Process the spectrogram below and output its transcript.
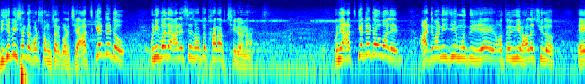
বিজেপির সাথে ঘর সংসার করেছে। আজকের ডেটেও উনি বলে, আরএসএস অত খারাপ ছিল না। উনি আজকের ডেটেও বলেন আডবাণীজি মোদি, এ অতুলজি ভালো ছিল, এ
